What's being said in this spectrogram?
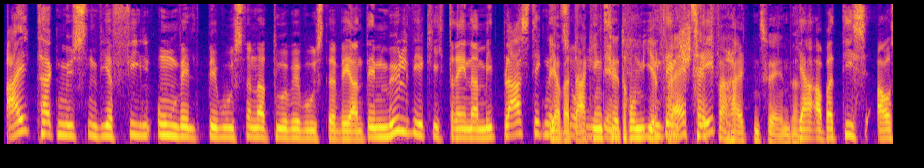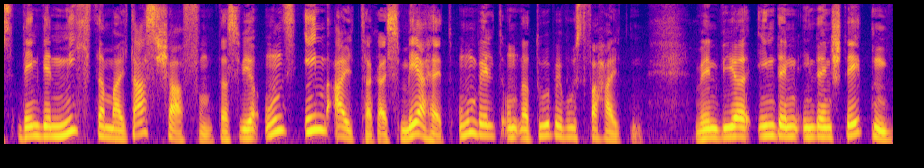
Alltag müssen wir viel umweltbewusster, naturbewusster werden, den Müll wirklich trennen, mit Plastik nicht Ja, aber so da ging es ja darum, ihr Freizeitverhalten zu ändern. Ja, aber dies aus, wenn wir nicht einmal das schaffen, dass wir uns im Alltag als Mehrheit umwelt- und naturbewusst verhalten, wenn wir in den, in den Städten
